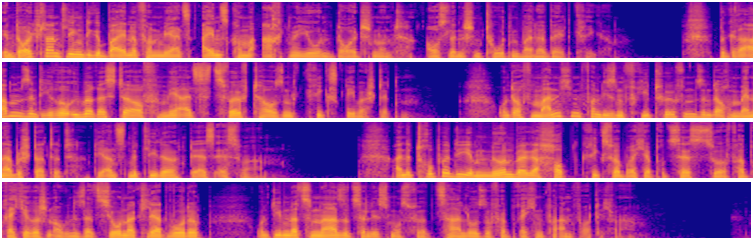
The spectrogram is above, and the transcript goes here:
In Deutschland liegen die Gebeine von mehr als 1,8 Millionen deutschen und ausländischen Toten beider Weltkriege. Begraben sind ihre Überreste auf mehr als 12.000 Kriegsgräberstätten. Und auf manchen von diesen Friedhöfen sind auch Männer bestattet, die einst Mitglieder der SS waren. Eine Truppe, die im Nürnberger Hauptkriegsverbrecherprozess zur verbrecherischen Organisation erklärt wurde und die im Nationalsozialismus für zahllose Verbrechen verantwortlich war.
